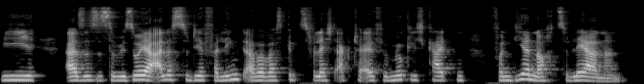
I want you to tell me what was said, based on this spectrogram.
Wie, also es ist sowieso ja alles zu dir verlinkt, aber was gibt's vielleicht aktuell für Möglichkeiten von dir noch zu lernen?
